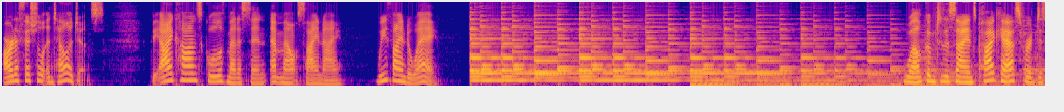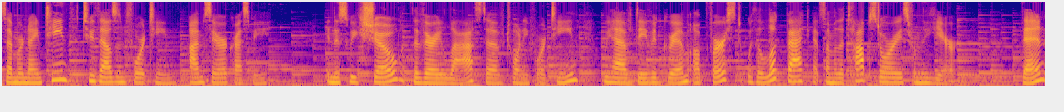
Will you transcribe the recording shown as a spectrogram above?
Artificial Intelligence, the Icahn School of Medicine at Mount Sinai. We find a way. Welcome to the Science Podcast for December 19th, 2014. I'm Sarah Crespi. In this week's show, the very last of 2014, we have David Grimm up first with a look back at some of the top stories from the year. Then,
